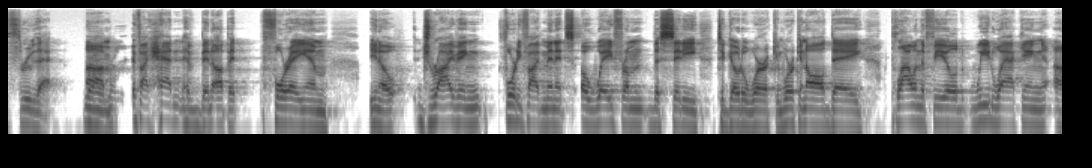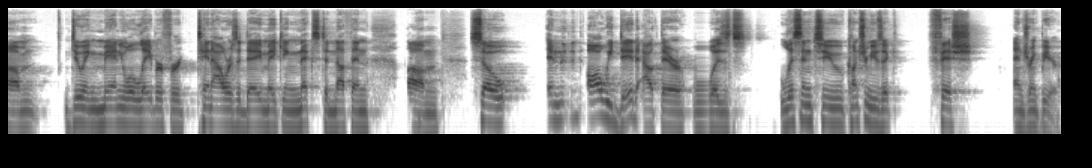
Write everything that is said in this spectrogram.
through that. Right, um, right. If I hadn't have been up at 4 a.m., you know, driving 45 minutes away from the city to go to work and working all day, plowing the field, weed whacking, um, doing manual labor for 10 hours a day, making next to nothing. Um, so, and all we did out there was listen to country music, fish, and drink beer.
